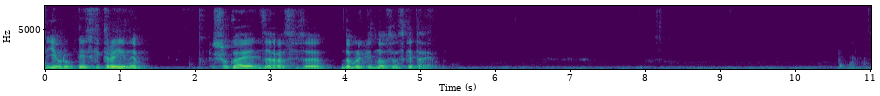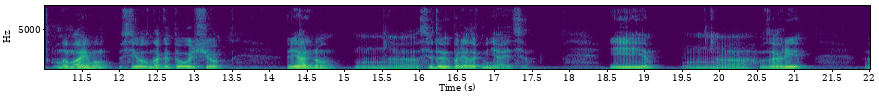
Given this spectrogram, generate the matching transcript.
європейські країни шукають зараз е, добрих відносин з Китаєм. Ми маємо всі ознаки того, що реально світовий порядок міняється. І е, взагалі е,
